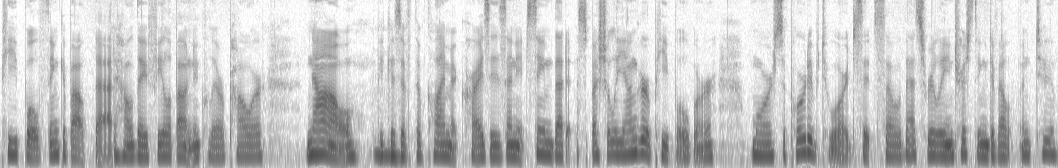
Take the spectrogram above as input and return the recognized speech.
people think about that, how they feel about nuclear power now mm-hmm. because of the climate crisis, and it seemed that especially younger people were more supportive towards it. So that's really interesting development too.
